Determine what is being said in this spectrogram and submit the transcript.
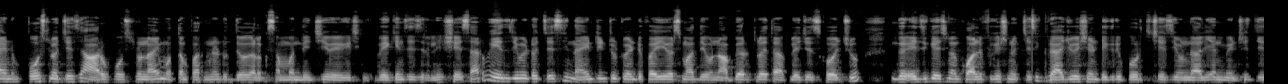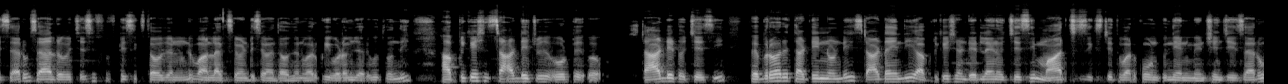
అండ్ పోస్టులు వచ్చేసి ఆరు పోస్టులు ఉన్నాయి. మొత్తం పర్మనెంట్ ఉద్యోగాలకు సంబంధించి వేకెన్సీస్ రిలీజ్ చేశారు. ఏజ్ లిమిట్ వచ్చేసి nineteen to twenty five years మధ్య ఉన్న అభ్యర్థులు అయితే అప్లై చేసుకోవచ్చు. ఎడ్యుకేషనల్ క్వాలిఫికేషన్ వచ్చేసి గ్రాడ్యుయేషన్ డిగ్రీ పూర్తి చేసి ఉండాలి అని మెన్షన్ చేశారు. శాలరీ వచ్చేసి ఫిఫ్టీ సిక్స్ థౌసండ్ నుండి one lakh seventy seven thousand వరకు ఇవ్వడం జరుగుతుంది. Application start date start date వచ్చేసి ఫిబ్రవరి థర్టీన్ నుండి స్టార్ట్ అయింది. అప్లికేషన్ డెడ్ లైన్ వచ్చేసి మార్చ్ సిక్స్టీత్ వరకు ఉంటుంది అని మెన్షన్ చేశారు.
